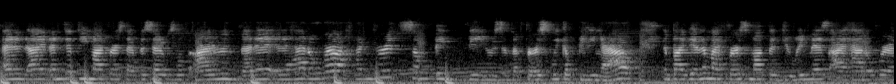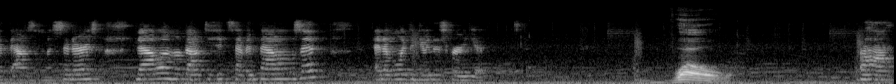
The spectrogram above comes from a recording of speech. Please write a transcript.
And I ended up being my first episode. It was with Iron Bennett, and it had over a hundred something views in the first week of being out. And by the end of my first month of doing this, I had over a thousand listeners. Now I'm about to hit seven thousand, and I've only been doing this for a year. Whoa. Uh huh.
